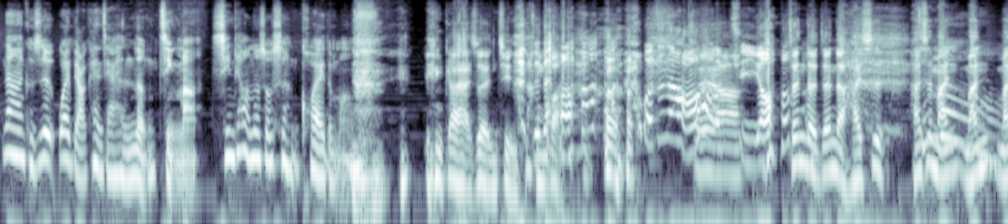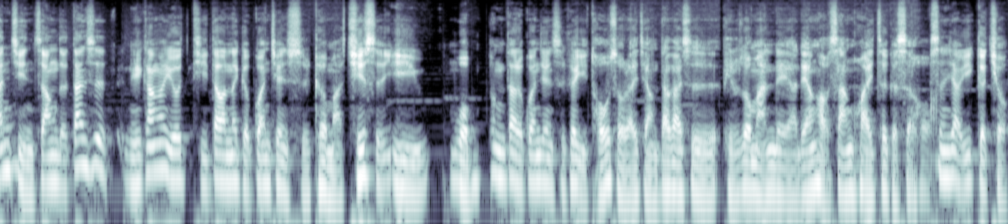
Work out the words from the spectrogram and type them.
那可是外表看起来很冷静嘛，心跳那时候是很快的吗？应该还是很紧张吧。我真的好好奇哦，真的真的还是还是蛮、哦、蛮蛮紧张的。但是你刚刚有提到那个关键时刻嘛，其实以我碰到的关键时刻，以投手来讲，大概是比如说满垒啊，两好三坏这个时候，剩下一个球，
